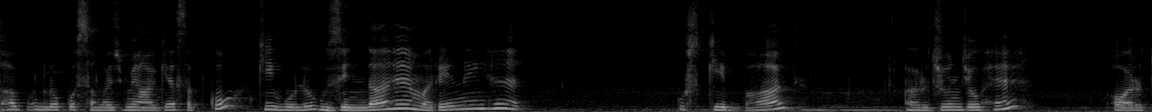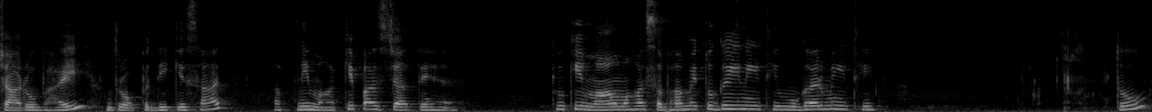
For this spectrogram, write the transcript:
तब उन लोग को समझ में आ गया सबको कि वो लोग ज़िंदा हैं, मरे नहीं हैं। उसके बाद अर्जुन जो है और चारों भाई द्रौपदी के साथ अपनी माँ के पास जाते हैं। क्योंकि माँ वहाँ सभा में तो गई नहीं थी, वो घर में ही थी। तो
